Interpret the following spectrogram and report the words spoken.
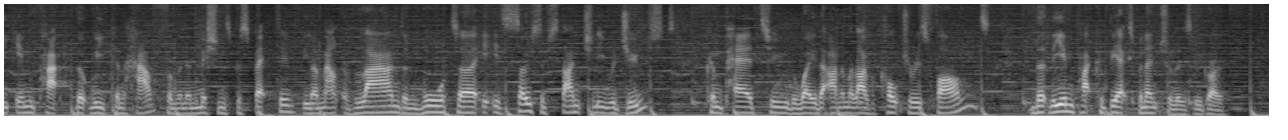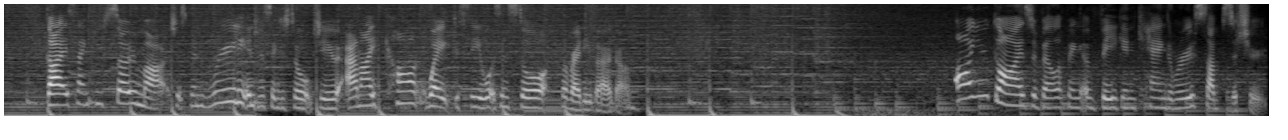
the impact that we can have from an emissions perspective, the amount of land and water, it is so substantially reduced compared to the way that animal agriculture is farmed, that the impact could be exponential as we grow. Guys, thank you so much. It's been really interesting to talk to you, and I can't wait to see what's in store for Ready Burger. Are you guys developing a vegan kangaroo substitute?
